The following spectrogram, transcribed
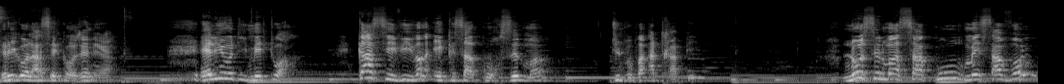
Rigola ses congénères. Elles lui ont dit, mais toi, quand c'est vivant et que ça court seulement, tu ne peux pas attraper. Non seulement ça court, mais ça vole.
